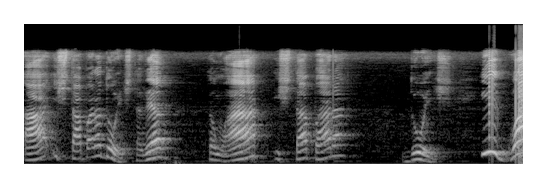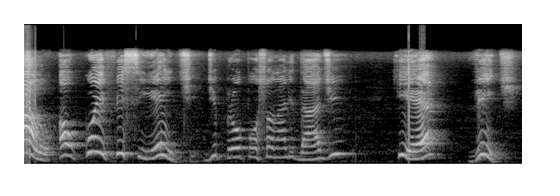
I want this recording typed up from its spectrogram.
A está para 2, tá vendo? Então, A está para 2. Igualo ao coeficiente de proporcionalidade, que é 20.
